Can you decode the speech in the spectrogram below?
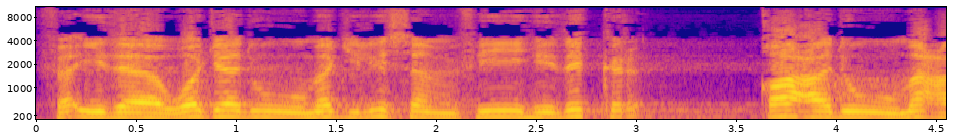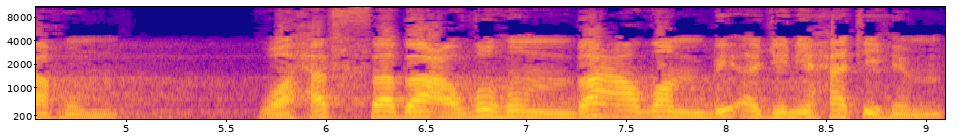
فإذا وجدوا مجلسا فيه ذكر قعدوا معهم وحف بعضهم بعضا بأجنحتهم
